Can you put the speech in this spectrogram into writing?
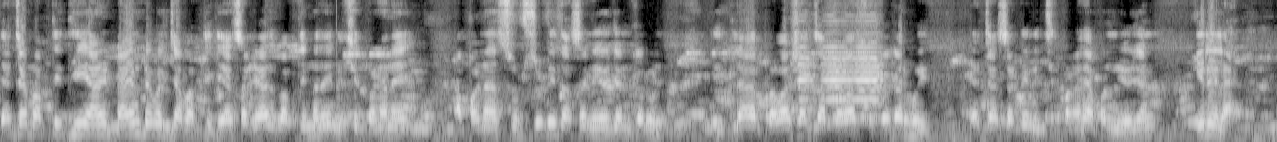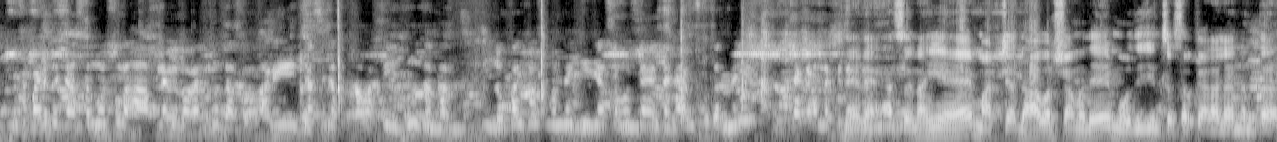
त्याच्या बाबतीत ही आणि टाइम टेबलच्या बाबतीत या सगळ्याच बाबतीमध्ये निश्चितपणाने आपण सुटसुटीत असं नियोजन करून इथल्या प्रवाशांचा प्रवास सुखकर होईल याच्यासाठी निश्चितपणाने आपण नियोजन केलेलं आहे. पाहिलं तर जास्त महसूल हा आपल्या विभागातूनच जातो आणि जास्तीत जास्त प्रवासी इथूनच जातात. लोकांचं म्हणणं आहे की ज्या समस्या आहेत त्या गावी सुटत नाही त्याकडे लक्ष नाही नाही असं नाही आहे मागच्या दहा वर्षामध्ये मोदीजींचं सरकार आल्यानंतर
